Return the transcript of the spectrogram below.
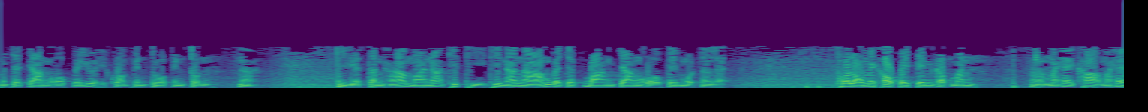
มันจะจางออกไปเรื่อย ความเป็นตัวเป็นตนนะ กิเลสตัณหามานะทิฏฐิที่หนาหนามก็จะบางจางออกไปหมดนั่นแหละพอเราไม่เข้าไปเป็นกับมันไม่ให้ค่าวไม่ให้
